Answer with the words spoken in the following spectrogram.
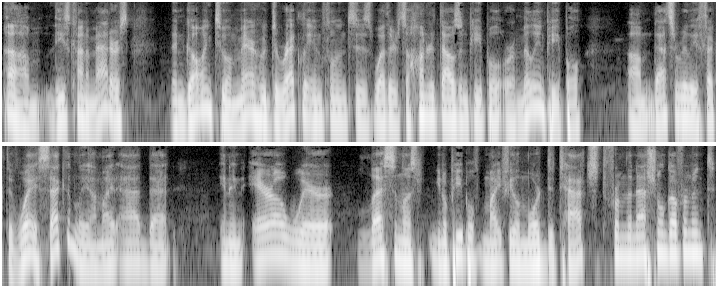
um, these kind of matters then going to a mayor who directly influences whether it's 100000 people or a million people um, that's a really effective way. Secondly i might add that in an era where less and less you know people might feel more detached from the national government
